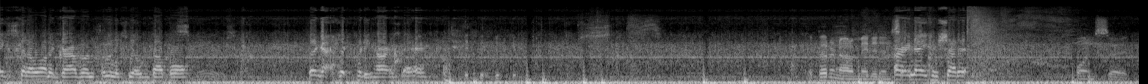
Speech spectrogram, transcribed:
Nick's gonna want to grab one, so I'm gonna heal double. So I got hit pretty hard there. I better not have made it inside Alright, now you can shut it. one. Aww.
